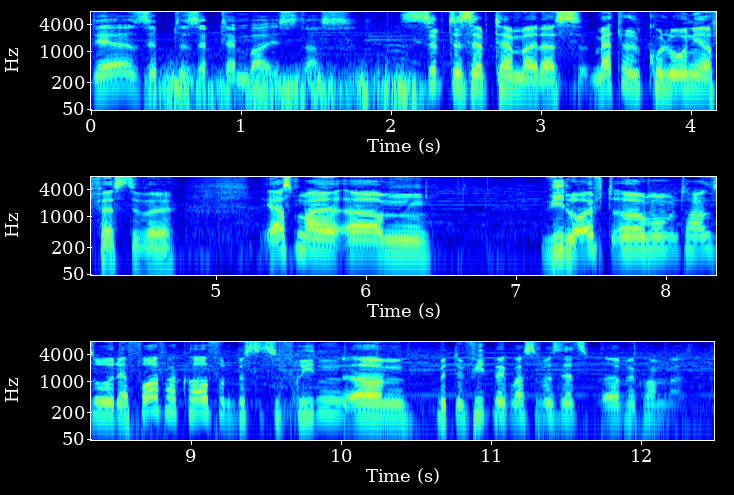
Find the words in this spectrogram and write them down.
Der 7. September ist das. 7. September, das Metal Colonia Festival. Erstmal, ähm, wie läuft äh, momentan so der Vorverkauf und bist du zufrieden ähm, mit dem Feedback, was du bis jetzt äh, bekommen hast?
